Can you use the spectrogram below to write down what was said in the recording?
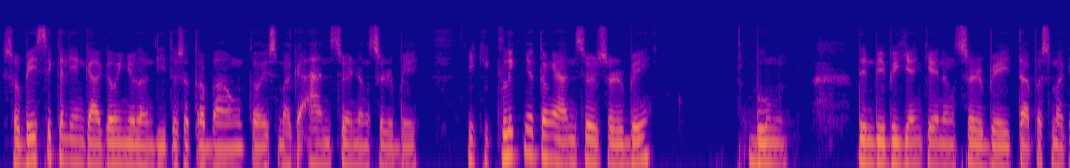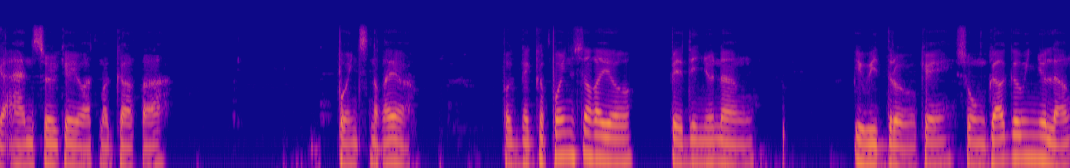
So basically, ang gagawin nyo lang dito sa trabahong to is mag-answer ng survey i-click nyo tong answer survey. Boom. Then bibigyan kayo ng survey tapos mag-answer kayo at magkaka points na kayo. Pag nagka-points na kayo, pwede nyo nang i-withdraw, okay? So, ang gagawin nyo lang,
